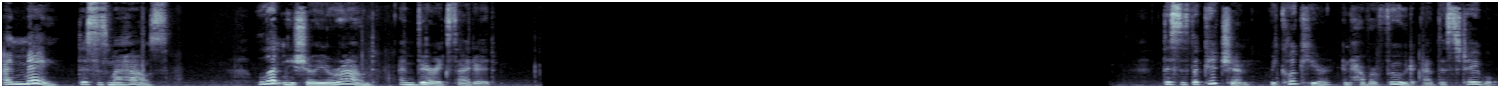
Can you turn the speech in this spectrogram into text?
I'm May. This is my house. Let me show you around. I'm very excited. This is the kitchen. We cook here and have our food at this table.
